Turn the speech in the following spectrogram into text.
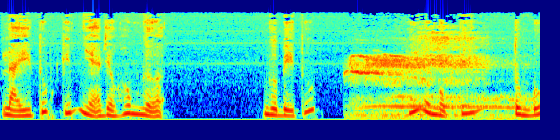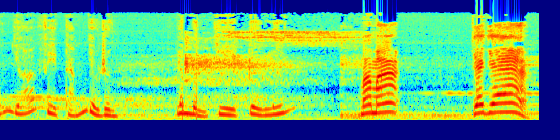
lại thúc kiếm nhẹ vào hông ngựa. Ngựa bị thúc, hí lên một tiếng, tung bốn gió phi thẳng vào rừng. Lâm bình chi kêu lớn. Mama! Gia gia!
